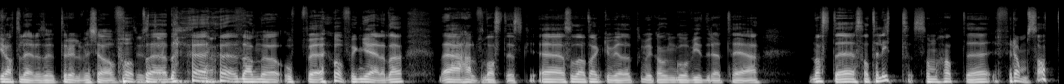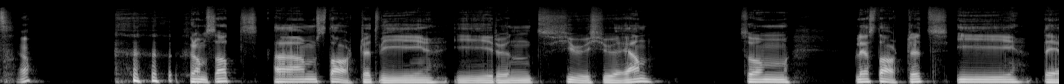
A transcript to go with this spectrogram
gratulerer så utrolig mye Tusen eh, det- den er oppe og fungerende. Det er helt fantastisk. Eh, Så da tenker vi at vi kan gå videre til neste satellitt, som heter Framsatt. Framsatt um, startet vi i rundt 2021, som ble startet i det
